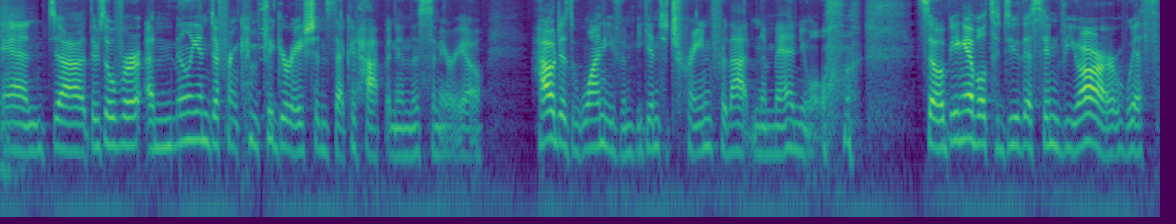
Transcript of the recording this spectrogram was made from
and uh, there's over a million different configurations that could happen in this scenario. How does one even begin to train for that in a manual? so being able to do this in VR with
